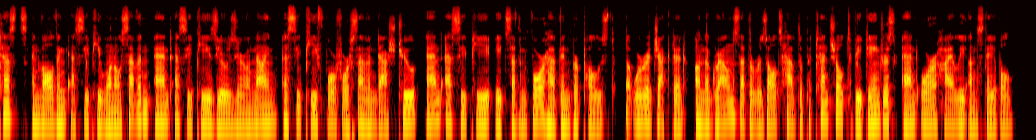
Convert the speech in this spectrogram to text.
Tests involving SCP-107 and SCP-009, SCP-447-2, and SCP-874 have been proposed, but were rejected on the grounds that the results have the potential to be dangerous and or highly unstable.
